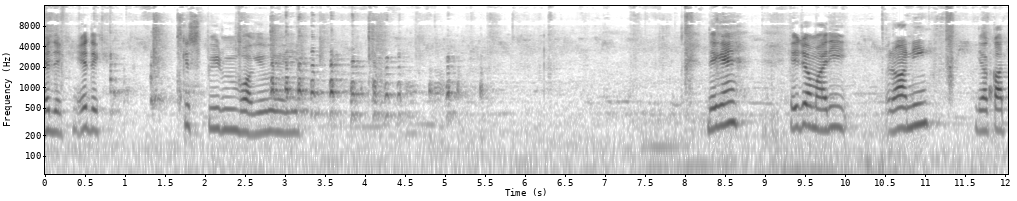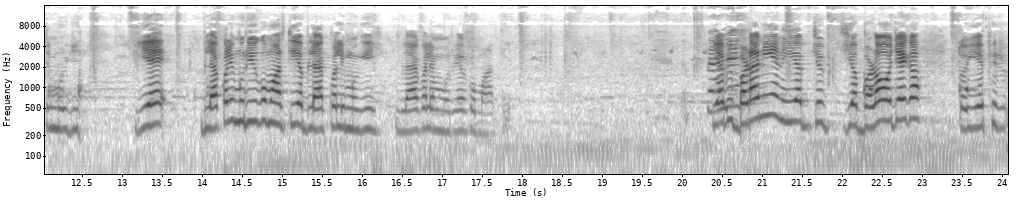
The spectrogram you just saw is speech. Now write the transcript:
ये देखें ये देखें किस स्पीड में भागे हुए हैं ये देखें ये जो हमारी रानी या कातिल मुर्गी ये ब्लैक वाली मुर्गी को मारती है ब्लैक वाली मुर्गी ब्लैक वाले मुर्गे को मारती है ये अभी बड़ा नहीं है नहीं अब जब जब बड़ा हो जाएगा तो ये फिर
